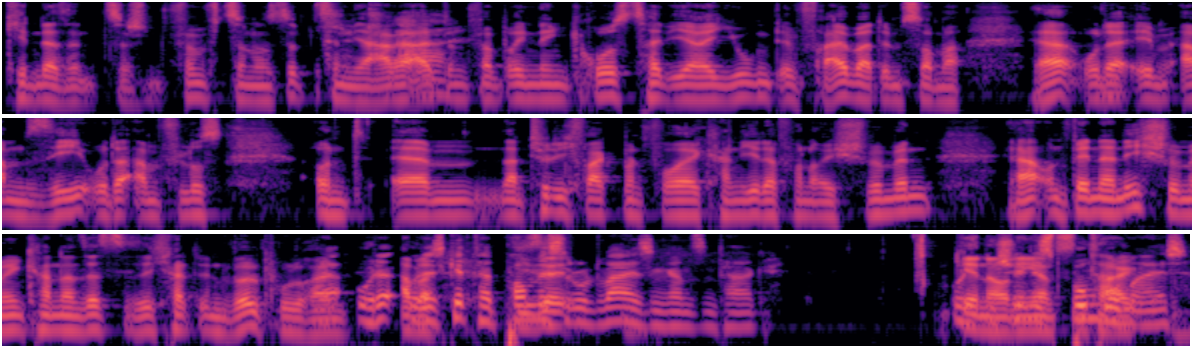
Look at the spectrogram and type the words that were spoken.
Kinder sind zwischen 15 und 17 Jahre klar. alt und verbringen den Großteil ihrer Jugend im Freibad im Sommer. Ja, oder im, am See oder am Fluss. Und ähm, natürlich fragt man vorher, kann jeder von euch schwimmen? Ja, und wenn er nicht schwimmen kann, dann setzt er sich halt in den Whirlpool rein. Ja, oder, Aber oder es gibt halt Pommes rot-weiß den ganzen Tag. Und Genau, ein den schönes ganzen Tag.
